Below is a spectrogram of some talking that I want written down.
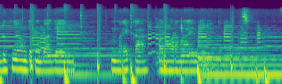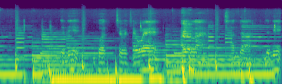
hidupnya untuk ngebahagiain mereka orang-orang lain kayak gitu. Asli. jadi buat cewek-cewek ayolah sadar. Jadi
